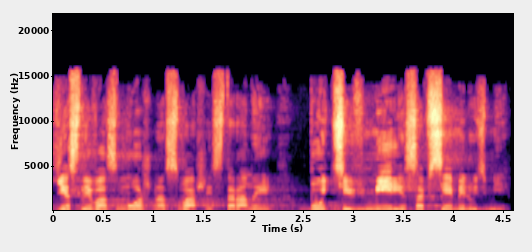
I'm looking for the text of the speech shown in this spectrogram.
если возможно, с вашей стороны, будьте в мире со всеми людьми.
